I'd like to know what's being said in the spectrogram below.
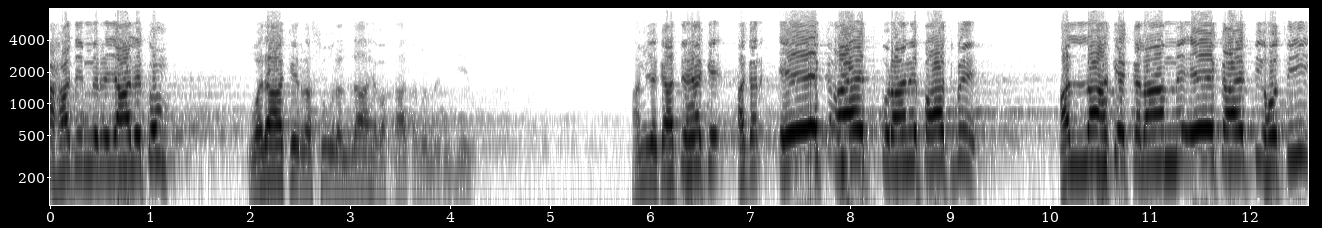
احد من رجالکم ولا کے رسول اللہ و خاتم النبیین. ہم یہ کہتے ہیں کہ اگر ایک آیت قرآن پاک میں اللہ کے کلام میں ایک آیت بھی ہوتی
